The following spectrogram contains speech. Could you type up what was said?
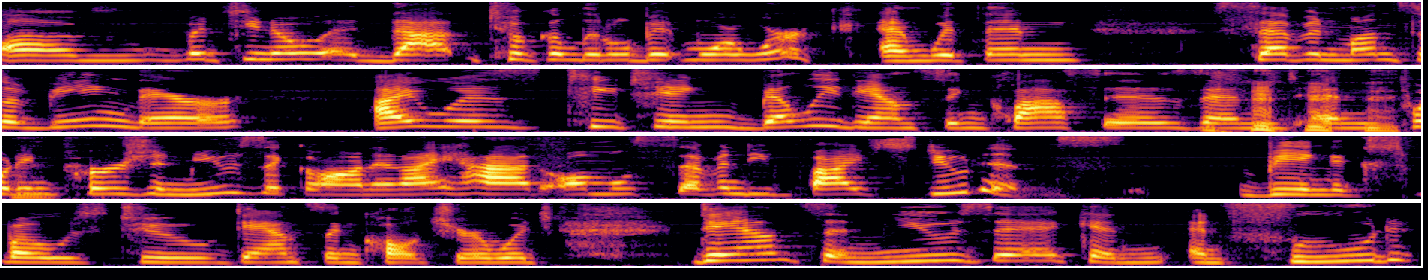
um, but you know, that took a little bit more work. And within seven months of being there, I was teaching belly dancing classes and, and putting Persian music on, and I had almost 75 students being exposed to dance and culture, which dance and music and, and food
